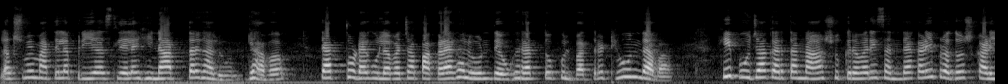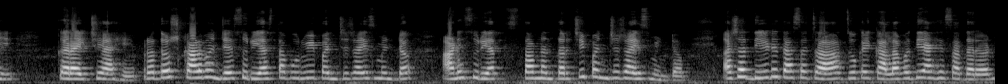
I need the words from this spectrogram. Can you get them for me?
लक्ष्मी मातेला प्रिय असलेलं हिनात्तर घालून घ्यावं. त्यात थोड्या गुलाबाच्या पाकळ्या घालून देवघरात तो फुलपात्र ठेवून द्यावा. ही पूजा करताना शुक्रवारी संध्याकाळी प्रदोष काळी करायची आहे. प्रदोष काळ म्हणजे सूर्यास्तापूर्वी पंचेचाळीस मिनिटं आणि सूर्यास्तानंतरची पंचेचाळीस मिनिटं. अशा दीड तासाचा जो काही कालावधी आहे साधारण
